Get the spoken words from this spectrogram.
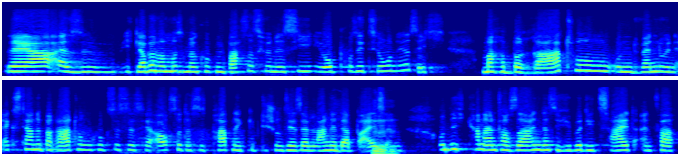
Naja, also ich glaube, man muss mal gucken, was das für eine CEO-Position ist. Ich mache Beratung und wenn du in externe Beratungen guckst, ist es ja auch so, dass es Partner gibt, die schon sehr, sehr lange dabei mhm. sind. Und ich kann einfach sagen, dass ich über die Zeit einfach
